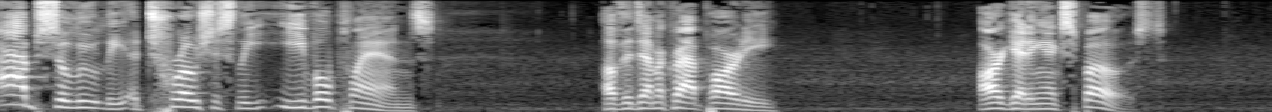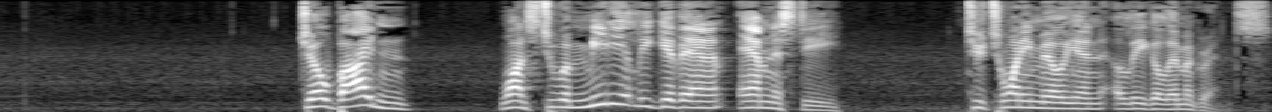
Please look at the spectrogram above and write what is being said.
absolutely atrociously evil plans of the Democrat Party are getting exposed. Joe Biden wants to immediately give am- amnesty to 20 million illegal immigrants.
